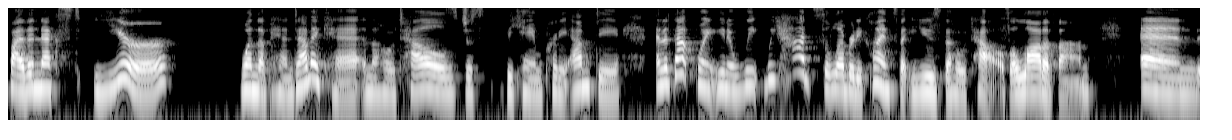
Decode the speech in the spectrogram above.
by the next year when the pandemic hit and the hotels just became pretty empty and at that point you know we we had celebrity clients that used the hotels a lot of them. And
